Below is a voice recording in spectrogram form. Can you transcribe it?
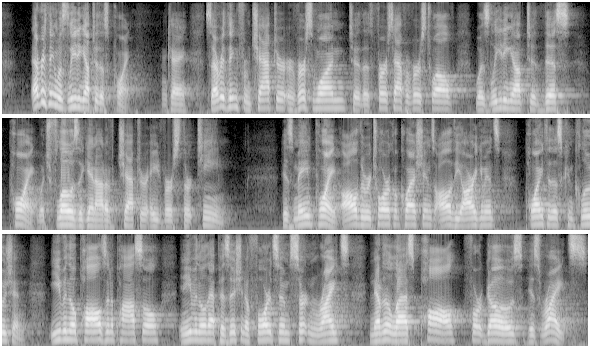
everything was leading up to this point. Okay? So, everything from chapter or verse 1 to the first half of verse 12 was leading up to this point, which flows again out of chapter 8, verse 13. His main point, all the rhetorical questions, all of the arguments point to this conclusion even though Paul's an apostle, and even though that position affords him certain rights, nevertheless, Paul foregoes his rights.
